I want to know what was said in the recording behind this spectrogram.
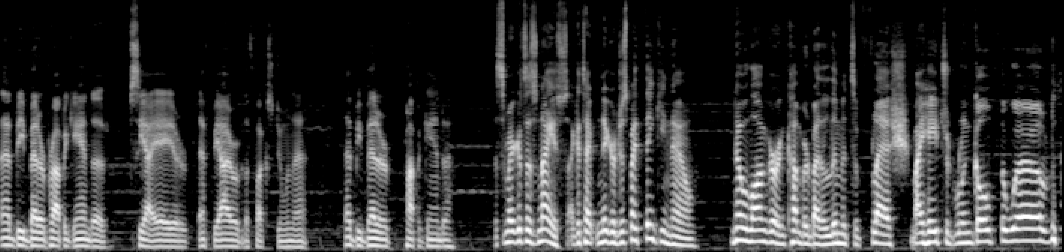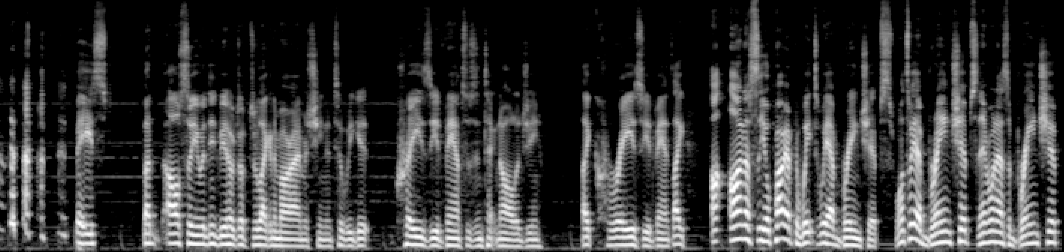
That'd be better propaganda. CIA or FBI or whoever the fuck's doing that. That'd be better propaganda. This American says, nice. I can type nigger just by thinking now. No longer encumbered by the limits of flesh, my hatred will engulf the world. Based. But also, you would need to be hooked up to like an MRI machine until we get crazy advances in technology. Like crazy advance. Like, uh, honestly, you'll probably have to wait till we have brain chips. Once we have brain chips and everyone has a brain chip,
